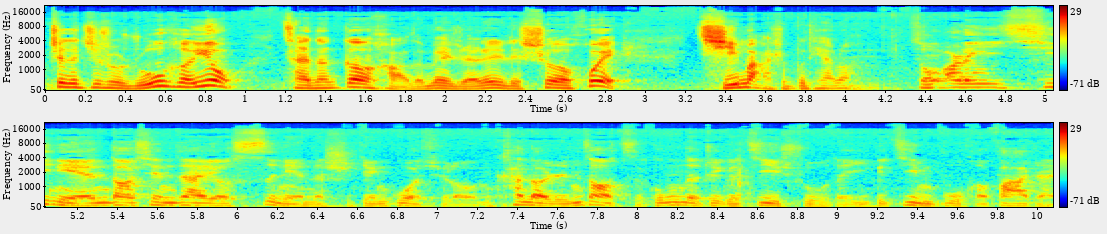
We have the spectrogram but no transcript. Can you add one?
这个技术如何用，才能更好的为人类的社会，起码是不添乱。从二零一七年到现在，有四年的时间过去了，我们看到人造子宫的这个技术的一个进步和发展，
